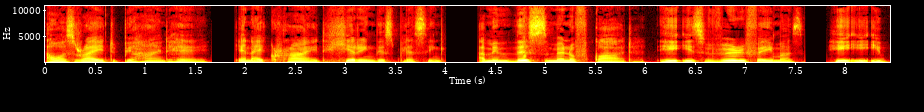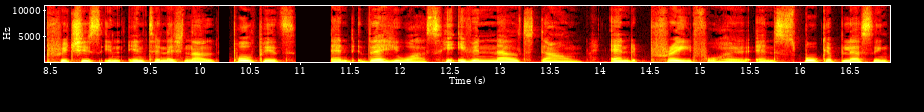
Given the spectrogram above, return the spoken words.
I was right behind her and I cried hearing this blessing. I mean, this man of God, he is very famous. He, he preaches in international pulpits. And there he was. He even knelt down and prayed for her and spoke a blessing.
